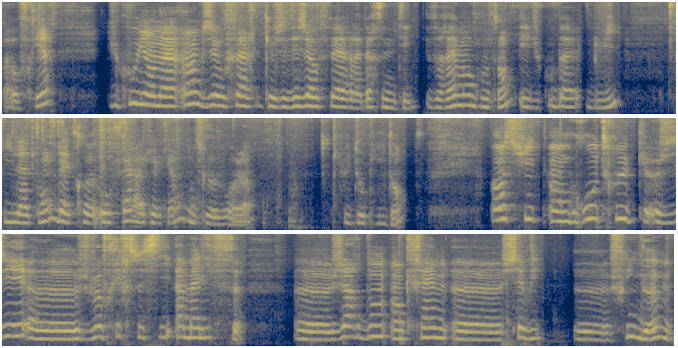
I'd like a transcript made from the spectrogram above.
à offrir. Du coup, il y en a un que j'ai déjà offert, la personne était vraiment contente. Et du coup, bah, lui, il attend d'être offert à quelqu'un. Donc euh, voilà, plutôt contente. Ensuite, un gros truc, j'ai, euh, je vais offrir ceci à Malice. Euh, Jardin en crème euh, chewing gum.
